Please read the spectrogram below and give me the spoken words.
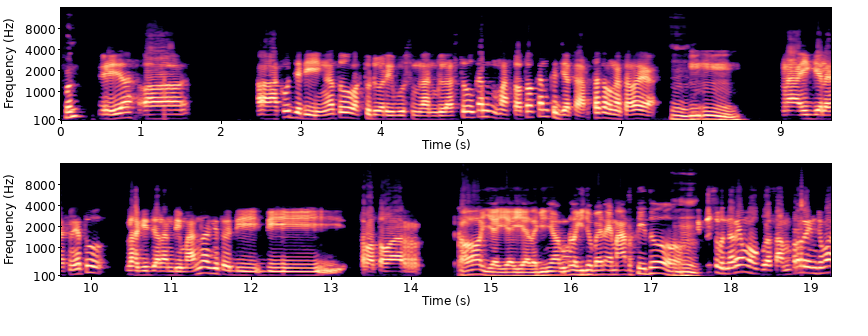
Fun? Iya, uh, aku jadi ingat tuh waktu 2019 tuh kan Mas Toto kan ke Jakarta kalau nggak salah ya. Hmm. nah IG live-nya tuh lagi jalan di mana gitu di di trotoar Oh iya iya iya lagi nyam, lagi nyobain MRT tuh. Hmm. Itu sebenarnya mau gua samperin cuma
